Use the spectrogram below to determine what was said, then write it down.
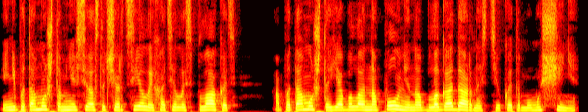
И не потому, что мне все осточертело и хотелось плакать, а потому, что я была наполнена благодарностью к этому мужчине.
